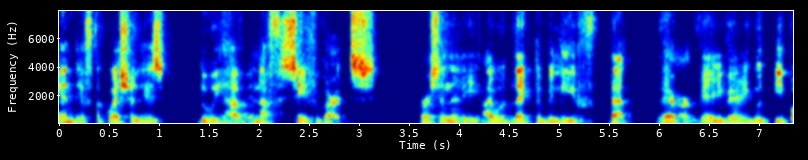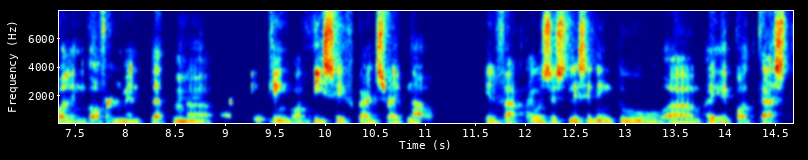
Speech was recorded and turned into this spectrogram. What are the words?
And if the question is, do we have enough safeguards? Personally, I would like to believe that there are very, very good people in government that Mhm. uh, are thinking of these safeguards right now. In fact, I was just listening to um, a, a podcast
